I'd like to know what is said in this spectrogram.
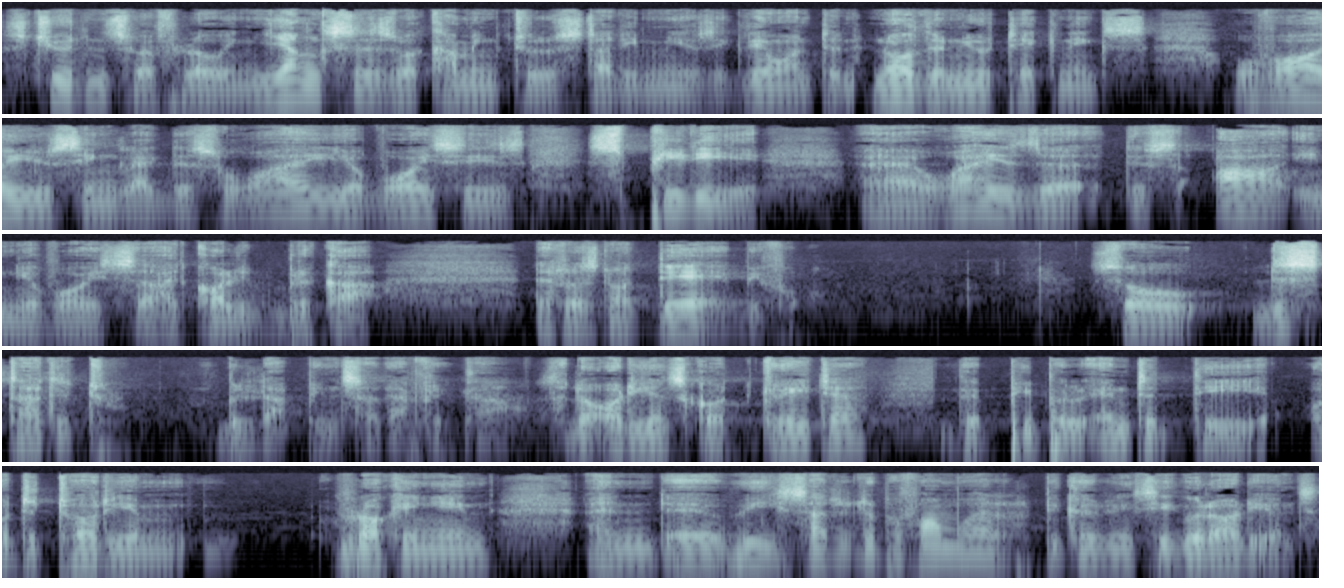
Students were flowing. Youngsters were coming to study music. They want to know the new techniques. Why you sing like this? Why your voice is speedy? Uh, why is the, this r in your voice? I'd call it brika. That was not there before. So this started to build up in south africa. So the audience got greater. The people entered the auditorium flocking in and uh, we started to perform well because we see good audience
